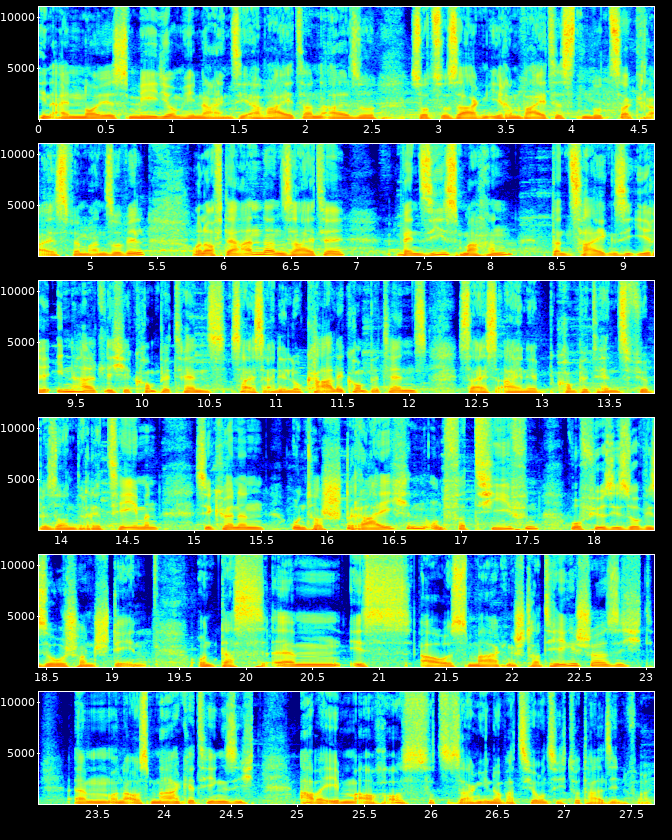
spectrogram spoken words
in ein neues Medium hinein. Sie erweitern also sozusagen ihren weitesten Nutzerkreis, wenn man so will. Und auf der anderen Seite, wenn Sie es machen, dann zeigen Sie Ihre inhaltliche Kompetenz, sei es eine lokale Kompetenz, sei es eine Kompetenz für besondere Themen. Sie können unterstreichen, unterstreichen und vertiefen, wofür sie sowieso schon stehen. Und das ähm, ist aus markenstrategischer Sicht ähm, und aus Marketing-Sicht, aber eben auch aus sozusagen Innovationssicht total sinnvoll.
